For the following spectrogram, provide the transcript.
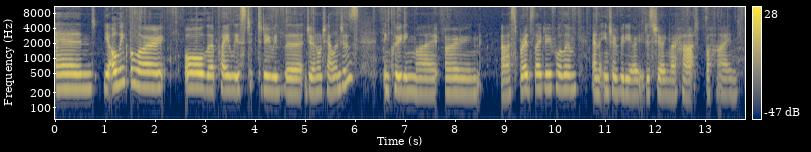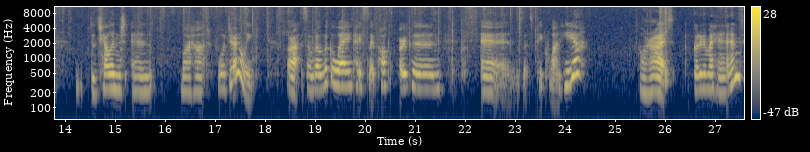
And yeah, I'll link below all the playlist to do with the journal challenges, including my own uh, spreads I do for them, and the intro video just showing my heart behind the challenge and my heart for journaling. Alright, so I'm going to look away in case they pop open. And let's pick one here. Alright, I've got it in my hand.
